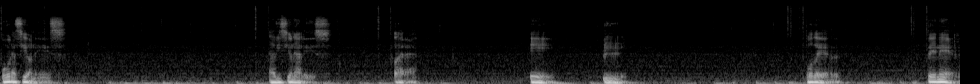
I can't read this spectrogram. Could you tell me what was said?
Oraciones. Adicionales. Para. E, poder. Tener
